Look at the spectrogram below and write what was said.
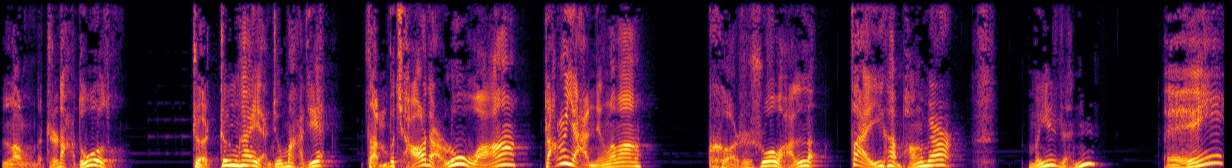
冷的直打哆嗦。这睁开眼就骂街：“怎么不瞧着点路啊？啊！”长眼睛了吗？可是说完了，再一看旁边没人，哎，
